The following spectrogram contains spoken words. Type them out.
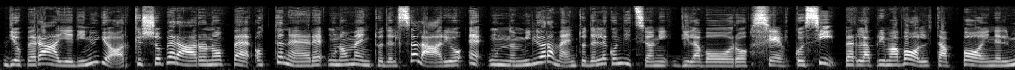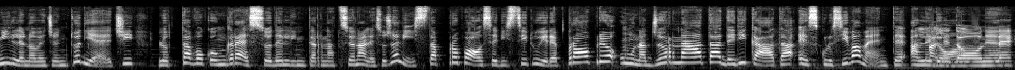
di operaie di New York scioperarono per ottenere un aumento del salario e un miglioramento delle condizioni di lavoro. Sì. Così, per la prima volta, poi nel 1910, l'ottavo congresso dell'Internazionale Socialista propose di istituire proprio una giornata dedicata esclusivamente alle, alle donne.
